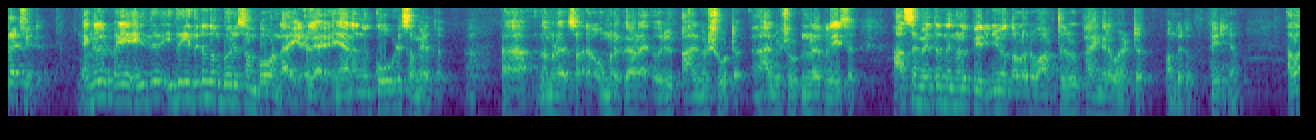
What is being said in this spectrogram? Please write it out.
ദാറ്റ്സ് ഇറ്റ് എങ്കിലും ഇത് ഇത് ഇതിനു മുമ്പ് ഒരു സംഭവം ഉണ്ടായി അല്ലെ? ഞാനന്ന് കോവിഡ് സമയത്ത് നമ്മുടെ ഉമർക്കാടെ ഒരു ആൽബം ഷൂട്ട് ആൽബം ഷൂട്ടിന്റെ റിലീസ് ആ സമയത്ത് നിങ്ങൾ പിരിഞ്ഞു എന്നുള്ള ഒരു വാർത്തകൾ ഭയങ്കരമായിട്ട് വന്നിരുന്നു പിരിഞ്ഞു. അപ്പൊ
